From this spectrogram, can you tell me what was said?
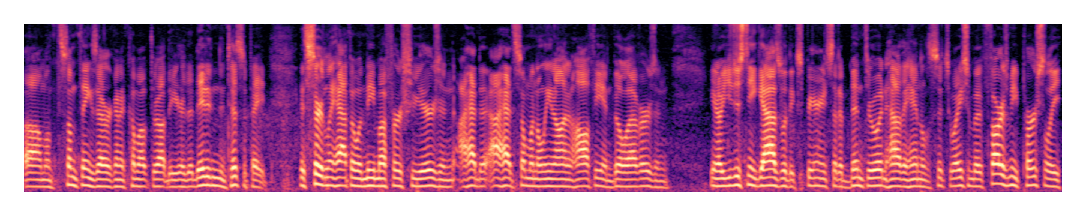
um, on some things that are going to come up throughout the year that they didn't anticipate. It certainly happened with me my first few years, and I had to I had someone to lean on in Hoffy and Bill Evers and you know, you just need guys with experience that have been through it and how they handle the situation. But as far as me personally,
